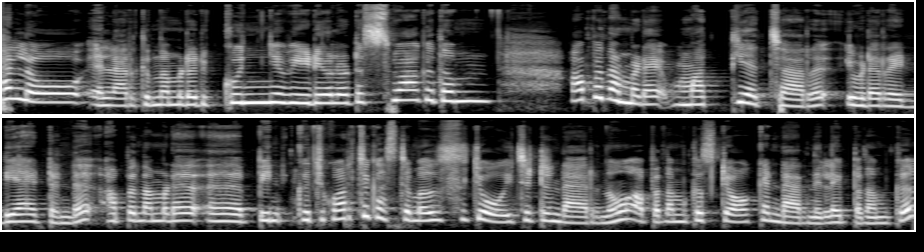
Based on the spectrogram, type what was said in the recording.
ഹലോ എല്ലാവർക്കും നമ്മുടെ ഒരു കുഞ്ഞ് വീഡിയോയിലോട്ട് സ്വാഗതം. അപ്പോൾ നമ്മുടെ മത്തി അച്ചാർ ഇവിടെ റെഡി ആയിട്ടുണ്ട്. അപ്പോൾ നമ്മുടെ പിന്നെ കുറച്ച് കസ്റ്റമേഴ്സ് ചോദിച്ചിട്ടുണ്ടായിരുന്നു. അപ്പോൾ നമുക്ക് സ്റ്റോക്ക് ഉണ്ടായിരുന്നില്ല. ഇപ്പോൾ നമുക്ക്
